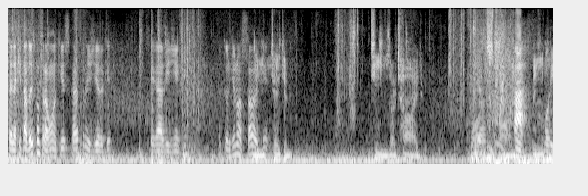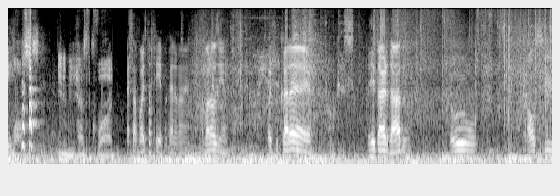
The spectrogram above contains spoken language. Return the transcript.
sair daqui, tá 2 contra 1 um aqui, esse cara tá ligeiro aqui. Vou pegar a vidinha aqui. Tem um dinossauro aqui. Ah, morri. Essa voz tá feia pra caramba, né? Na moralzinha. Acho que o cara é retardado. Oh, auxílio.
